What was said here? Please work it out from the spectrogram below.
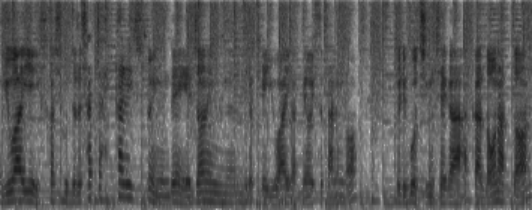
UI에 익숙하신 분들은 살짝 헷갈릴 수도 있는데 예전에는 이렇게 UI가 되어 있었다는 거 그리고 지금 제가 아까 넣어놨던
